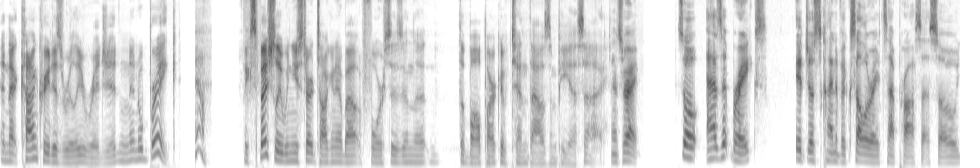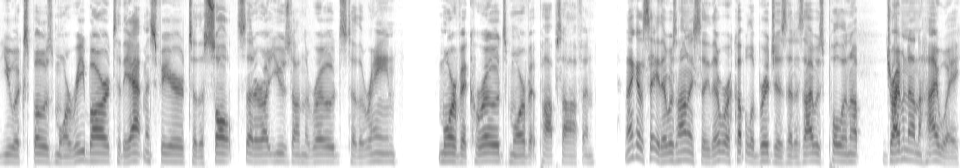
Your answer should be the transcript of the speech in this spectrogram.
and that concrete is really rigid and it'll break. Yeah. Especially when you start talking about forces in the the ballpark of 10,000 psi. That's right. So as it breaks, it just kind of accelerates that process. So you expose more rebar to the atmosphere, to the salts that are used on the roads, to the rain. More of it corrodes, more of it pops off. And, and I got to say, there was honestly, there were a couple of bridges that as I was pulling up, driving down the highway,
